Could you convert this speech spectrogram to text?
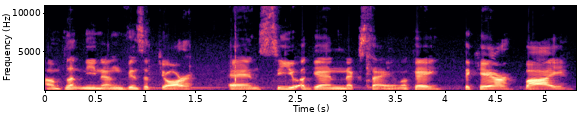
um, Plant Ninang, Vincent Yor, and see you again next time, okay? Take care. Bye!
